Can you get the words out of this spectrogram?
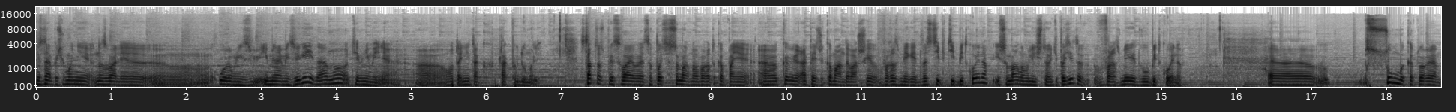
Не знаю, почему они назвали э, уровни именами зверей, да, но тем не менее, э, вот они так, так придумали. Статус присваивается после суммарного оборота компании, э, опять же, команды вашей в размере 25 биткоинов и суммарного личного депозита в размере 2 биткоинов. Э, суммы, которые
